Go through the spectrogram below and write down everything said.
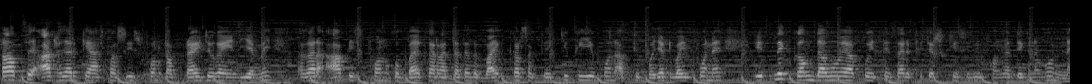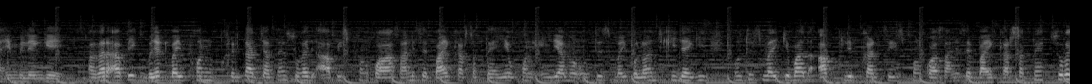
सात से आठ हज़ार के आसपास इस फ़ोन का प्राइस होगा इंडिया में। अगर आप इस फ़ोन को बाय करना चाहते हैं तो बाय कर सकते हैं, क्योंकि ये फ़ोन आपके बजट वाई फ़ोन है, इतने कम दामों में आपको इतने सारे फीचर्स किसी भी फ़ोन में देखने को नहीं मिलेंगे। अगर आप एक बजट बाई फ़ोन खरीदना चाहते हैं तो आप इस फ़ोन को आसानी से बाय कर सकते हैं। ये फ़ोन इंडिया में उनतीस मई को लॉन्च की जाएगी। उनतीस मई के बाद आप फ्लिपकार्ट से इस फ़ोन को आसानी से बाय कर सकते हैं। सो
